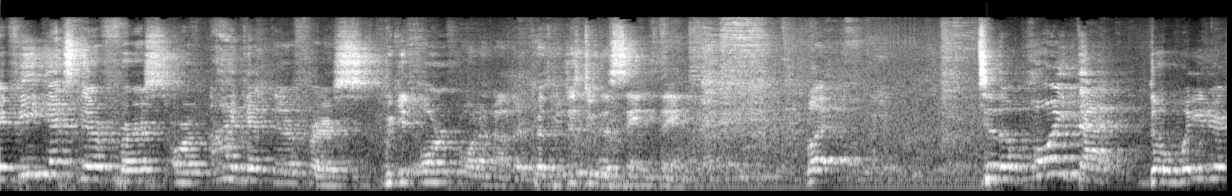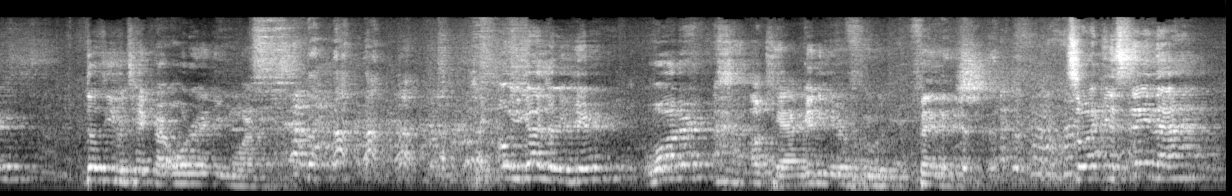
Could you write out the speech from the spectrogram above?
If he gets there first, or if I get there first, we can order for one another because we just do the same thing. But to the point that the waiter doesn't even take our order anymore. oh, you guys are here? Water? Okay, I'm getting your food. Finish. So I can say that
